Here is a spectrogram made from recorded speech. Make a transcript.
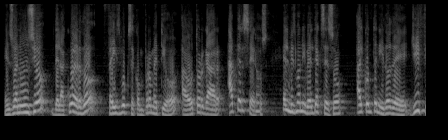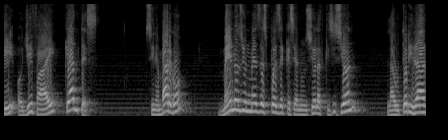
En su anuncio del acuerdo, Facebook se comprometió a otorgar a terceros el mismo nivel de acceso al contenido de Jiffy o Gify que antes. Sin embargo, menos de un mes después de que se anunció la adquisición, la autoridad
